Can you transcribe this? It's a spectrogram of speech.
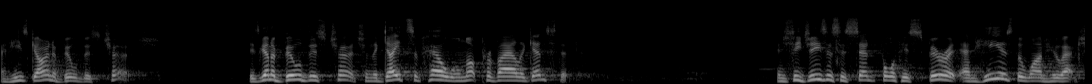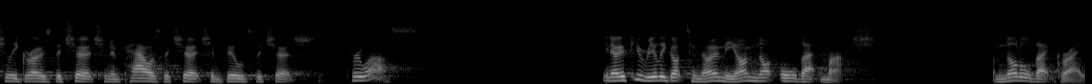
And he's going to build this church. He's going to build this church, and the gates of hell will not prevail against it. And you see, Jesus has sent forth his spirit, and he is the one who actually grows the church and empowers the church and builds the church through us. You know, if you really got to know me, I'm not all that much. I'm not all that great.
